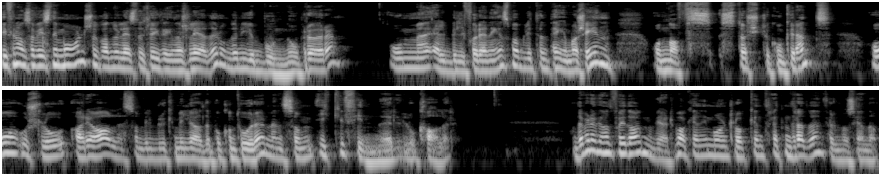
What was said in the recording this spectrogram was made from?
I Finansavisen i morgen kan du lese Trygve leder om det nye bondeopprøret. Om Elbilforeningen som har blitt en pengemaskin, og NAFs største konkurrent. Og Oslo Areal som vil bruke milliarder på kontoret, men som ikke finner lokaler. Og det var det vi hadde for i dag, men vi er tilbake igjen i morgen klokken 13.30. Følg med oss igjen da.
